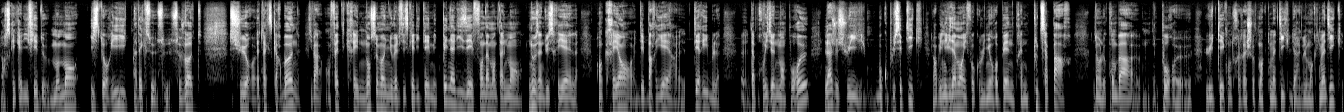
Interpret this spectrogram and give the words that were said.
lorsqu'est qualifié de moment historique avec ce, vote sur la taxe carbone qui va en fait créer non seulement une nouvelle fiscalité mais pénaliser fondamentalement nos industriels en créant des barrières terribles euh, d'approvisionnement pour eux, là je suis beaucoup plus sceptique. Alors bien évidemment, il faut que l'Union européenne prenne toute sa part dans le combat euh, pour euh, lutter contre le réchauffement climatique le dérèglement climatique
